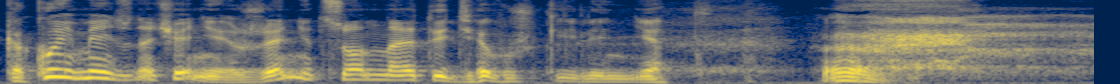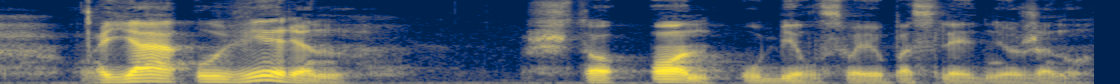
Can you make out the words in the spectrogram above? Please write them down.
Какое имеет значение, женится он на этой девушке или нет? Я уверен, что он убил свою последнюю жену.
